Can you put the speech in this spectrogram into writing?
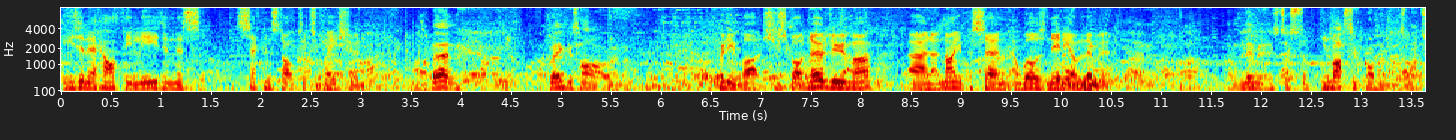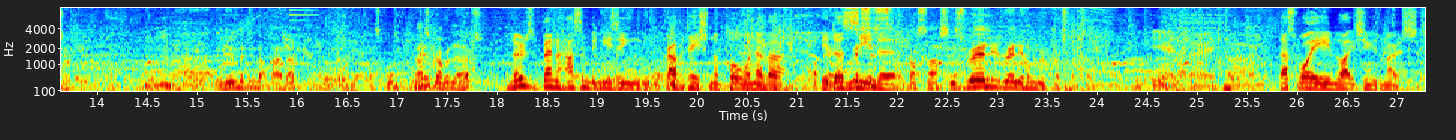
he's in a healthy lead in this second stock situation. Ben playing his heart right now. Pretty much, he's got no Luma and at 90%, and Will's nearly on limit. And Limit is just a massive problem in this matchup. Uh, Luma did not die there. That's cool. Nice grab and urge. I noticed Ben hasn't been using gravitational pull whenever he does see the. cross slash. He's really, really hungry cross slash. Yeah, very. That's why he likes to use most.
